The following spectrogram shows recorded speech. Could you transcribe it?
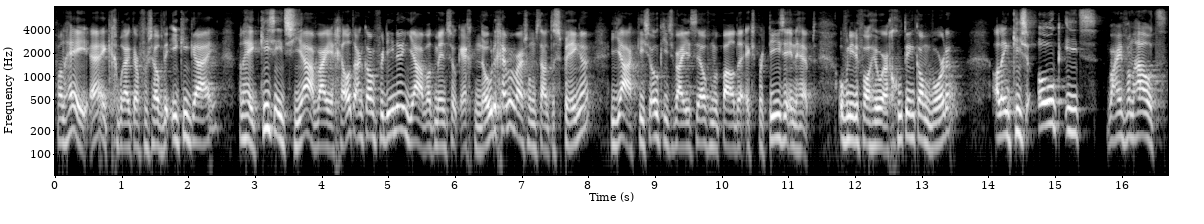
van hé, hey, ik gebruik daarvoor zelf de Ikigai. Van hé, hey, kies iets ja, waar je geld aan kan verdienen. Ja, wat mensen ook echt nodig hebben, waar ze om staan te springen. Ja, kies ook iets waar je zelf een bepaalde expertise in hebt. Of in ieder geval heel erg goed in kan worden. Alleen kies ook iets waar je van houdt.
